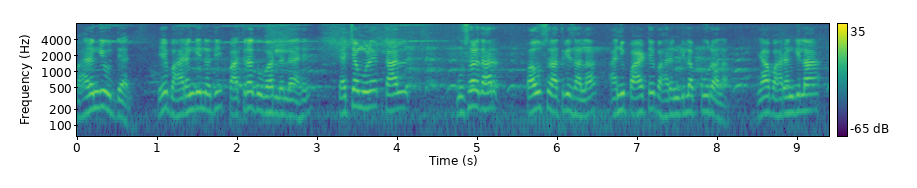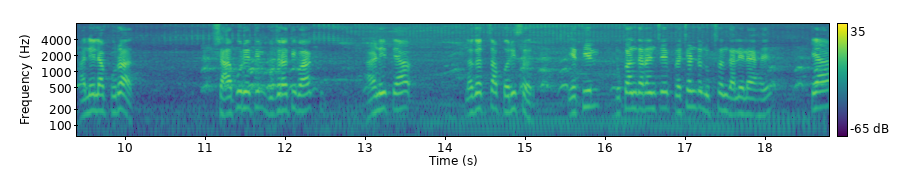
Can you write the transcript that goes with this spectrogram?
भारंगी उद्यान हे भारंगी नदी पात्रात उभारलेलं आहे. त्याच्यामुळे काल मुसळधार पाऊस रात्री झाला आणि पहाटे भारंगीला पूर आला. या भारंगीला आलेल्या पुरात शहापूर येथील गुजराती भाग आणि त्या लगतचा परिसर येथील दुकानदारांचे प्रचंड नुकसान झालेले आहे. त्या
